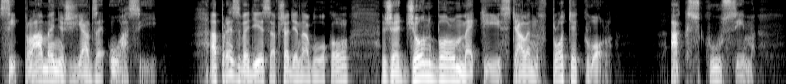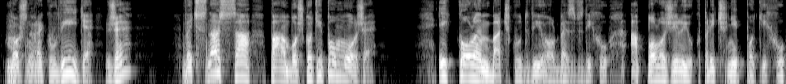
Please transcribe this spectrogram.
si plameň žiadze uhasí. A prezvedie sa všade nabôkol, že John bol meký, len v plote kvôl. Ak skúsim, možno reku výjde, že? Veď snaž sa, pán Božko ti pomôže. I kolembačku dvihol bez vzdychu a položil ju k prični potichu,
